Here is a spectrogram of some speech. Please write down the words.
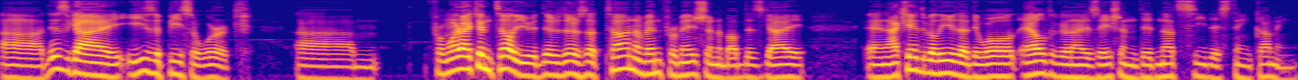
Uh, this guy, he's a piece of work. Um, from what I can tell you, there, there's a ton of information about this guy. And I can't believe that the World Health Organization did not see this thing coming.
